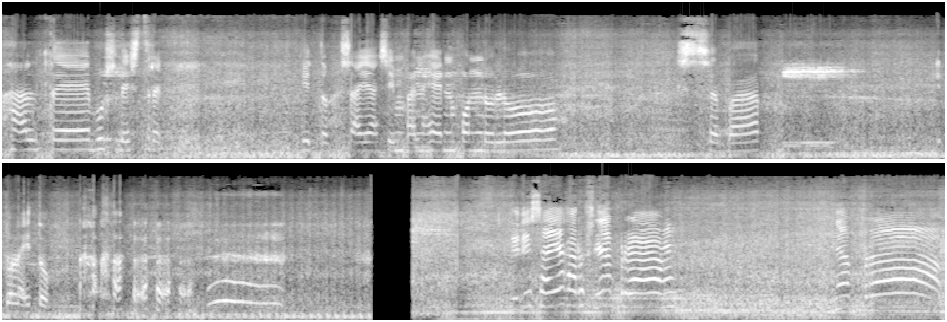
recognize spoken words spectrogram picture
halte bus listrik gitu saya simpan handphone dulu. Sebab itulah itu. Jadi saya harus nyabrang. Nyabrang.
